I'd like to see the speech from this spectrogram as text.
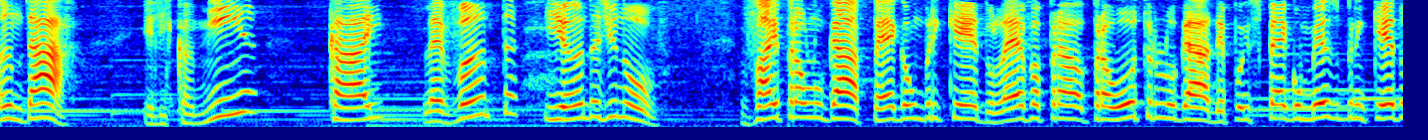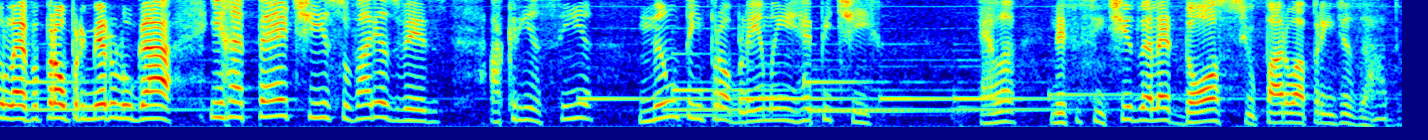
andar. Ele caminha, cai, levanta e anda de novo. Vai para um lugar, pega um brinquedo, leva para outro lugar, depois pega o mesmo brinquedo, leva para o primeiro lugar e repete isso várias vezes. A criancinha não tem problema em repetir. Ela, nesse sentido, ela é dócil para o aprendizado.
